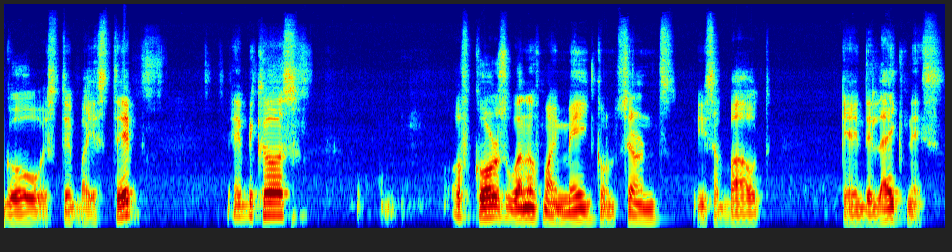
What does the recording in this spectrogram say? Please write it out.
go step by step uh, because of course one of my main concerns is about getting the likeness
